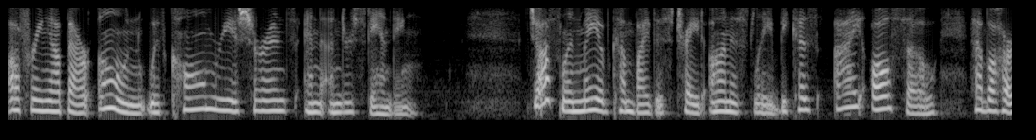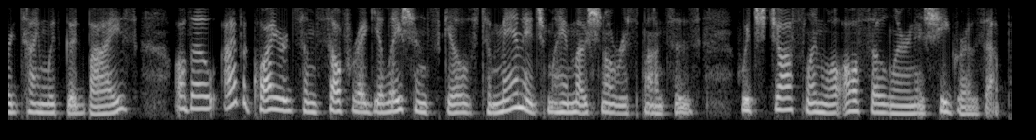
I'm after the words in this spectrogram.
offering up our own with calm reassurance and understanding. Joslin may have come by this trade honestly because I also have a hard time with goodbyes, although I've acquired some self regulation skills to manage my emotional responses, which Joslin will also learn as she grows up.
